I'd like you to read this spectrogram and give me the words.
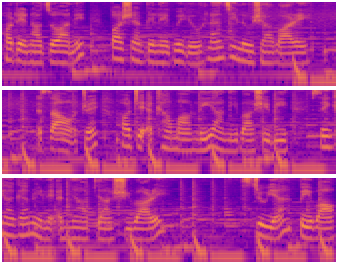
ဟိုတယ်နောက်ကျောကနေပါရှန်ပင်လယ်ကွေ့ကိုလှမ်းကြည့်လို့ရပါတယ်။အဆောက်အုံအတွင်းဟိုတယ်အခန်းပေါင်း400နီးပါးရှိပြီးစိန်ခံကန်းတွေလည်းအများအပြားရှိပါတယ်။စတူယန်ပေပေါင်း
